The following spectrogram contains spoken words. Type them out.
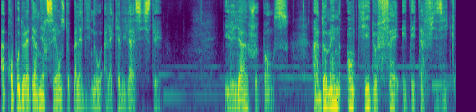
à propos de la dernière séance de Palladino à laquelle il a assisté. Il y a, je pense, un domaine entier de faits et d'états physiques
